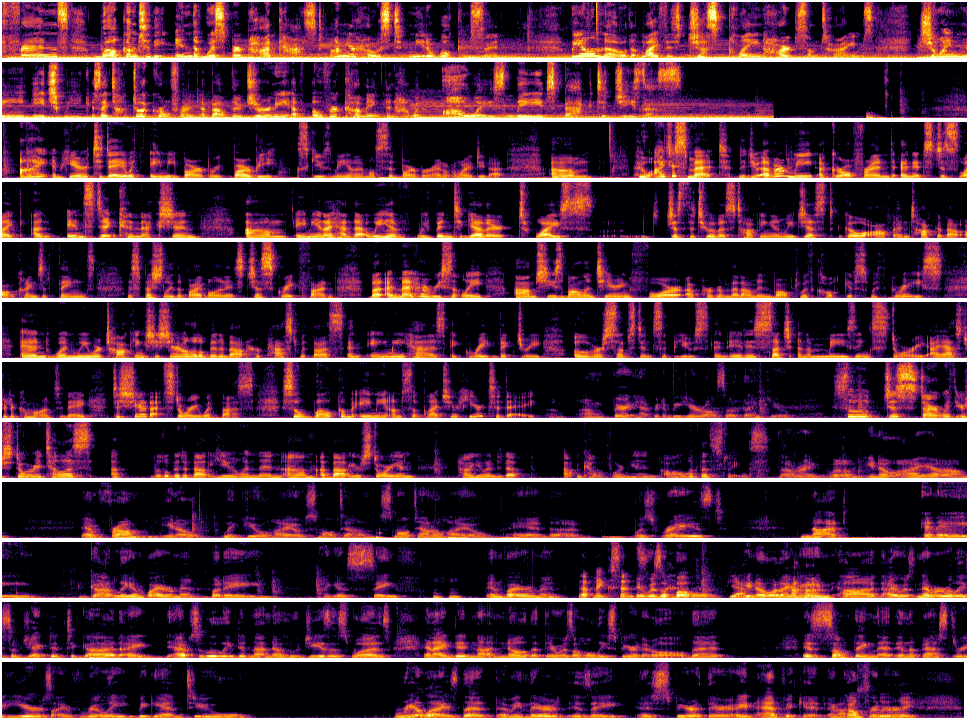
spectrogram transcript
Friends. Welcome to the In the Whisper podcast. I'm your host, Nita Wilkinson. We all know that life is just plain hard sometimes. Join me each week as I talk to a girlfriend about their journey of overcoming and how it always leads back to Jesus. I am here today with Amy Barbee. Barbee, excuse me, I almost said Barber. I don't know why I do that. Um, who I just met. Did you ever meet a girlfriend and it's just like an instant connection? Um, Amy and I had that. We have we've been together twice just the two of us talking and we just go off and talk about all kinds of things especially the bible and it's just great fun. But i met her recently. Um, she's volunteering for a program that i'm involved with called gifts with grace. And when we were talking she shared a little bit about her past with us and amy has a great victory over substance abuse and it is such an amazing story. I asked her to come on today to share that story with us. So welcome amy. I'm so glad you're here today I'm very happy to be here also. Thank you. So just start with your story. Tell us a little bit about you and then um, about your story and how you ended up out in California and all of those things. All right. Well, you know, I um, am from, you know, Lakeview, Ohio, small town, small town, Ohio, and uh, was raised not in a godly environment, but a, I guess, safe mm-hmm environment. That makes sense. It was a bubble. Yeah. You know what I uh-huh. mean? Uh, I was never really subjected to God. I absolutely did not know who Jesus was, and I did not know that there was a Holy Spirit at all. That is something that in the past three years I've really began to realize that I mean there is a, a spirit there, an advocate, a Absolutely. comforter.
